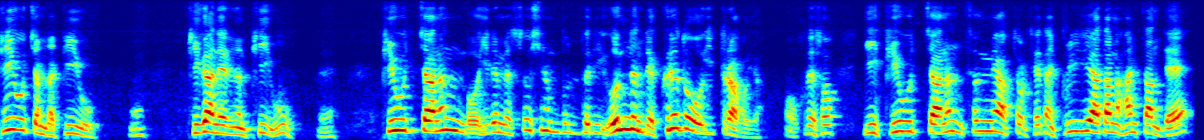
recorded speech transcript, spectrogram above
비우자입니다. 비우 어? 비가 내리는 비우 네. 비우자는 뭐 이름에 쓰시는 분들이 없는데 그래도 있더라고요. 어, 그래서 이 비우자는 성명학적으로 대단히 불리하다는 한자인데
